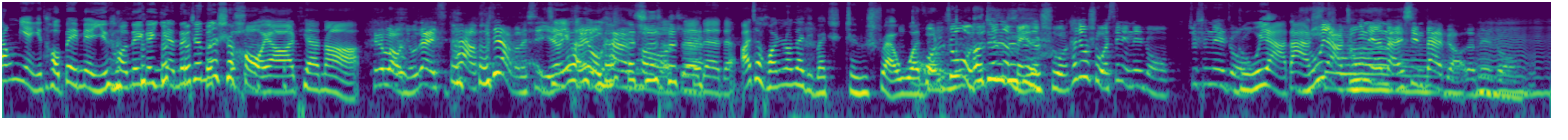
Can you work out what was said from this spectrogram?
当面一套背面一套，那个演的真的是好呀！天呐，这个老牛在一起，他俩夫妻两个的戏也也很有看头。对对对，而且黄志忠在里边是真帅，我黄志忠我觉哦得真的没得说，他就是我心里那种，就是那种儒雅大叔。儒雅中年男性代表的那种，嗯嗯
